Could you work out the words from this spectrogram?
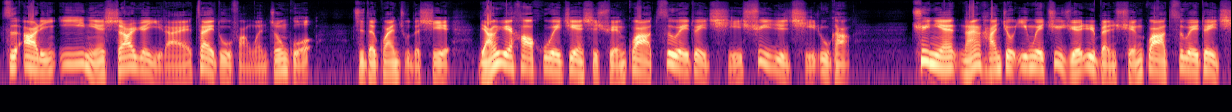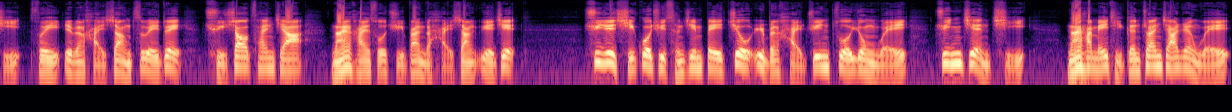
自二零一一年十二月以来再度访问中国。值得关注的是，梁月号护卫舰是悬挂自卫队旗旭日旗入港。去年，南韩就因为拒绝日本悬挂自卫队旗，所以日本海上自卫队取消参加南韩所举办的海上阅舰。旭日旗过去曾经被就日本海军作用为军舰旗，南韩媒体跟专家认为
